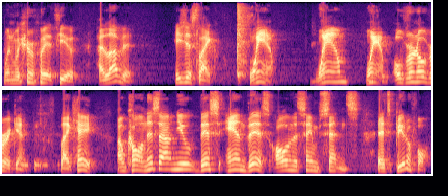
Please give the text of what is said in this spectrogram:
when we were with you. I love it. He's just like, wham, wham, wham, over and over again. Like, hey, I'm calling this out in you, this and this, all in the same sentence. It's beautiful.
